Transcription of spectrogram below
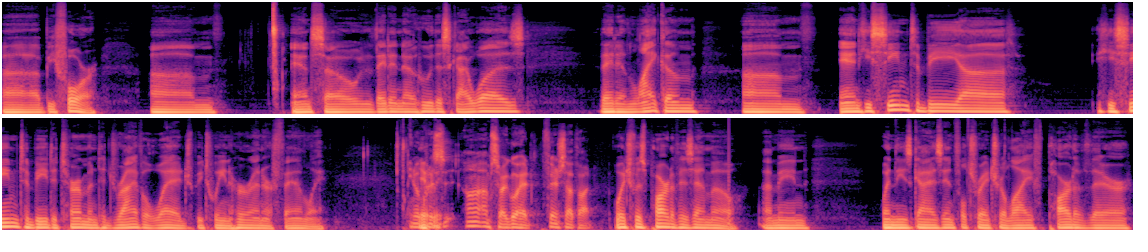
uh, before, um, and so they didn't know who this guy was. They didn't like him, um, and he seemed to be uh, he seemed to be determined to drive a wedge between her and her family. You know, It but uh, I'm sorry. Go ahead. Finish that thought. which was part of his MO. I mean, when these guys infiltrate your life, part of their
